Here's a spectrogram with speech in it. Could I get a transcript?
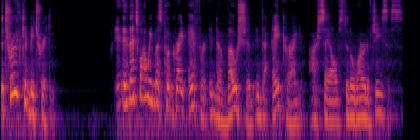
The truth can be tricky. And that's why we must put great effort in devotion into anchoring ourselves to the Word of Jesus.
